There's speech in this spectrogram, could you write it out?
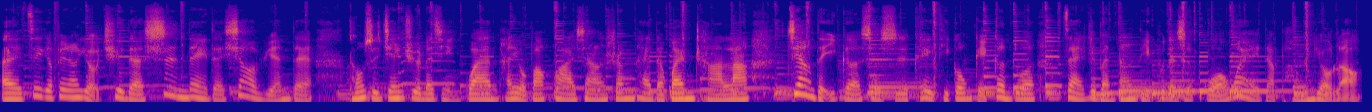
呃，这个非常有趣的室内的校园的，同时兼具了景观，还有包括像生。生态的观察啦，这样的一个设施可以提供给更多在日本当地或者是国外的朋友了。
